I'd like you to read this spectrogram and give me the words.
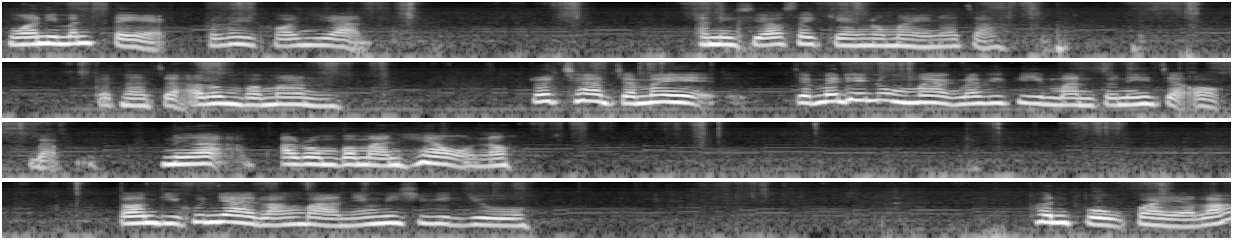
หัวนี้มันแตกก็เลยขออนุญาตอันนี้เสียเอาใส่แกงหน่อไม้เนาะจ้ะก็น่าจะอารมณ์ประมาณรสชาติจะไม่จะไม่ได้นุ่มมากนะพี่พี่มันตัวนี้จะออกแบบเนื้ออารมณ์ประมาณแห้วเนาะตอนที่คุณยายหล้างบานยังมีชีวิตอยู่ พิ่นปลูกไปอะหลา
